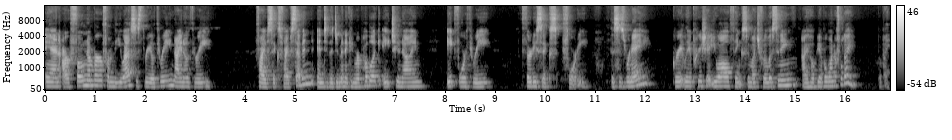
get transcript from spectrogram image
And our phone number from the US is 303 903 5657. And to the Dominican Republic, 829 843 3640. This is Renee. Greatly appreciate you all. Thanks so much for listening. I hope you have a wonderful day. Bye bye.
